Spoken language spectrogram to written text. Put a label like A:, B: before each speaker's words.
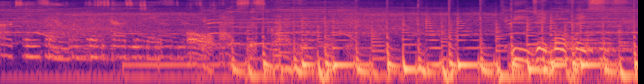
A: Octane Sound, versatile DJs.
B: All access granted. DJ Moface.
